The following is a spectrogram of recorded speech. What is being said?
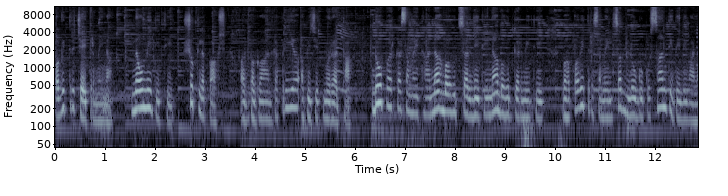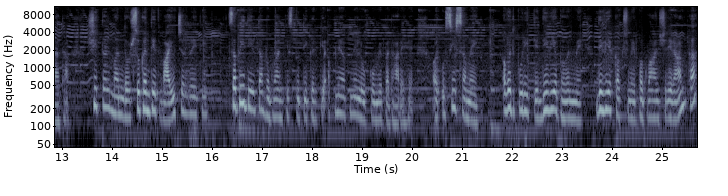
पवित्र चैत्र महीना, नवमी तिथि, शुक्ल पक्ष और भगवान का प्रिय अभिजीत मुहूर्त था। दोपहर का समय था, न बहुत सर्दी थी, न बहुत गर्मी थी। वह पवित्र समय सब लोगों को शांति देने वाला था। शीतल, मंद और सुगंधित वायु चल रही थी। सभी देवता भगवान की स्तुति करके अपने अपने लोकों में पधारे हैं और उसी समय अवधपुरी के दिव्य भवन में, दिव्य कक्ष में भगवान श्री राम का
